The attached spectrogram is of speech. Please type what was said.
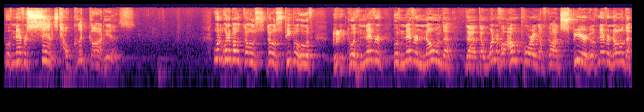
who have never sensed how good God is? What, what about those, those people who have, who have never, who have never known the, the, the wonderful outpouring of God's Spirit, who have never known the,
